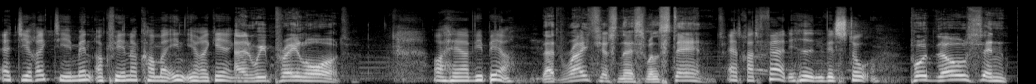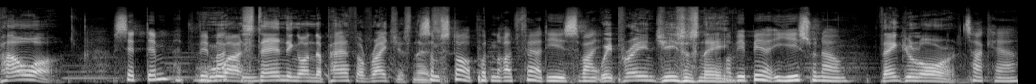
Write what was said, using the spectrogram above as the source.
At de rigtige mænd og kvinder kommer ind i regeringen. And we pray, Lord, Og Herre, vi beder, that righteousness will stand. at retfærdigheden vil stå. Put those in power Sæt dem ved who are magten, standing on the path of righteousness. som står på den retfærdige vej. We pray in Jesus' Og name. vi beder i Jesu navn. Thank you, Lord, Tak, Herre,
